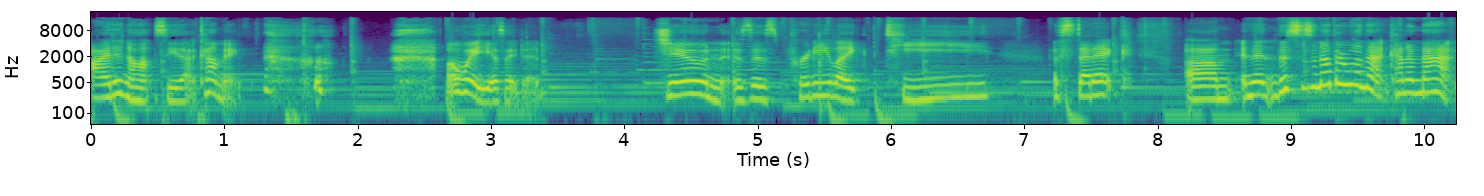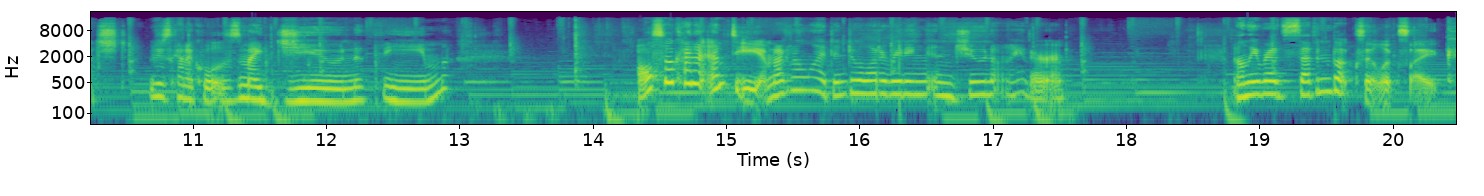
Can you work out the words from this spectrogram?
I did not see that coming. oh, wait, yes, I did. June is this pretty, like, tea aesthetic. Um, and then this is another one that kind of matched, which is kind of cool. This is my June theme. Also, kind of empty. I'm not gonna lie, I didn't do a lot of reading in June either. I only read seven books, it looks like.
